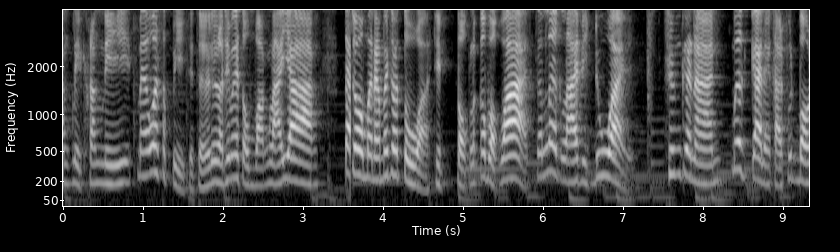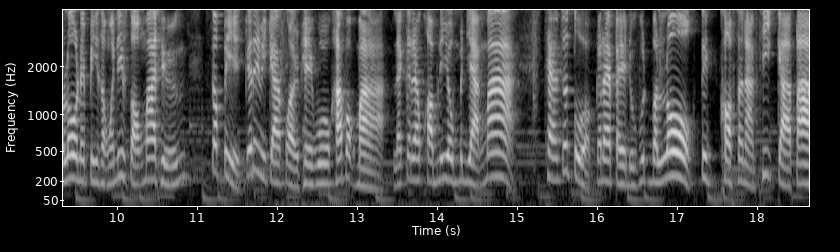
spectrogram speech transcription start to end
อังกฤษครั้งนี้ แม้ว่าสปีดจะเจอเรื่องราวที่ไม่สมหวังหลายอย่าง แต่โจมันทำให้เจ้าตัว จิตตกแล้วก็บอกว่าจะเลิกไลฟ์อีกด้วยถึงกระนั้นเมื่อการแข่งขันฟุตบอลโลกในปี 2022 มาถึง สปีดก็ได้มีการปล่อยเพลง World Cup ออกมา และก็ได้รับความนิยมเป็นอย่างมาก แถมเจ้าตัวก็ได้ไปดูฟุตบอลโลก ติดขอบสนามที่กาตา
